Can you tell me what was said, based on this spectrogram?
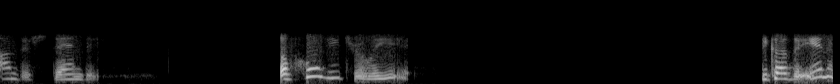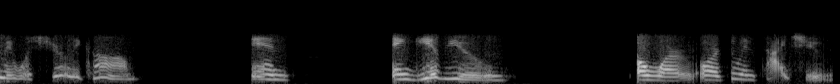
understanding of who He truly is. Because the enemy will surely come and and give you a word or to entice you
